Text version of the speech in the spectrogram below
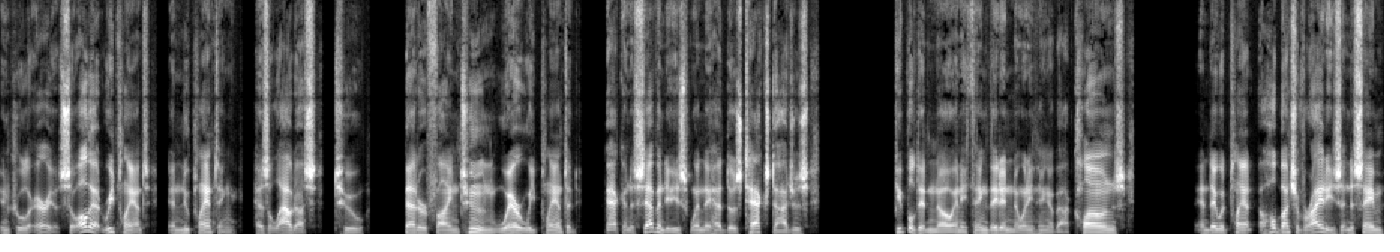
in cooler areas. So all that replant and new planting has allowed us to better fine tune where we planted. Back in the 70s, when they had those tax dodges, people didn't know anything. They didn't know anything about clones. And they would plant a whole bunch of varieties in the same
